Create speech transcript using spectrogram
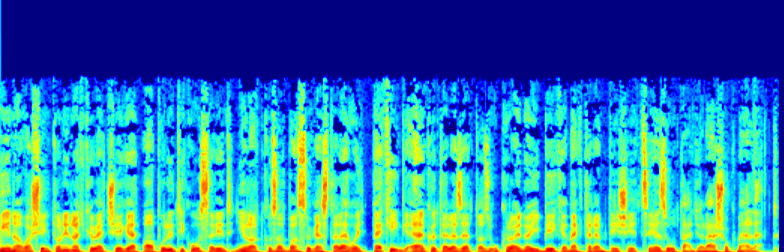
Kína washingtoni nagykövetsége a politikó szerint nyilatkozatban szögezte le, hogy Peking elkötelezett az ukrajnai béke megteremtését célzó tárgyalások mellett.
